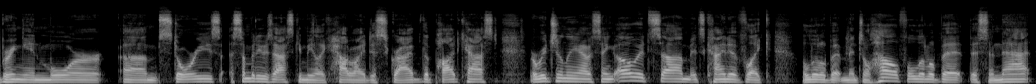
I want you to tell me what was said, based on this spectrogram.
bring in more um, stories. Somebody was asking me like how do i describe the podcast? Originally i was saying oh it's um it's kind of like a little bit mental health a little bit this and that.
